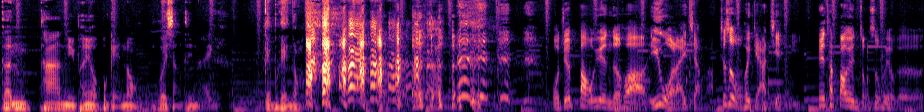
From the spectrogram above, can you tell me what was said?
跟他女朋友不给弄，你会想听哪一个？给不给弄？我觉得抱怨的话，以我来讲啊，就是我会给他建议，因为他抱怨总是会有个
